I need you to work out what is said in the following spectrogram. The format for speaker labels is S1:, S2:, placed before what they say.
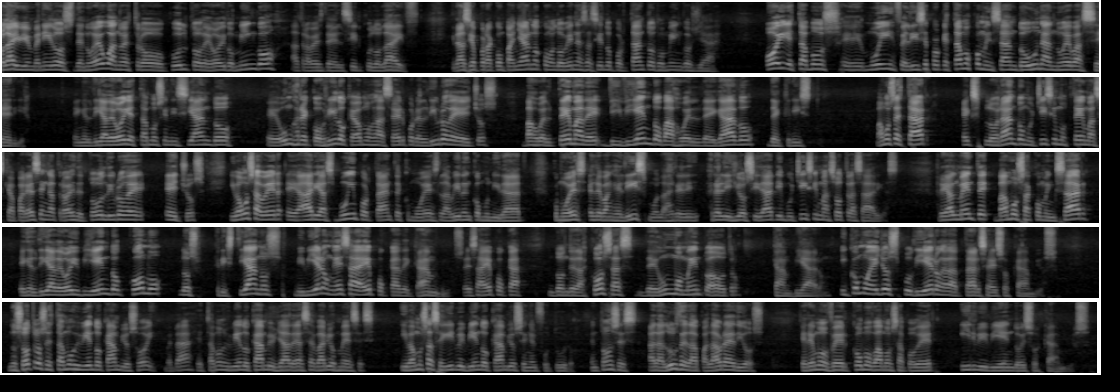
S1: Hola y bienvenidos de nuevo a nuestro culto de hoy domingo a través del Círculo Live. Gracias por acompañarnos como lo vienes haciendo por tantos domingos ya. Hoy estamos eh, muy felices porque estamos comenzando una nueva serie. En el día de hoy estamos iniciando eh, un recorrido que vamos a hacer por el libro de Hechos bajo el tema de viviendo bajo el legado de Cristo. Vamos a estar explorando muchísimos temas que aparecen a través de todo el libro de Hechos y vamos a ver eh, áreas muy importantes como es la vida en comunidad, como es el evangelismo, la religiosidad y muchísimas otras áreas. Realmente vamos a comenzar en el día de hoy viendo cómo los cristianos vivieron esa época de cambios, esa época donde las cosas de un momento a otro cambiaron y cómo ellos pudieron adaptarse a esos cambios. Nosotros estamos viviendo cambios hoy, ¿verdad? Estamos viviendo cambios ya de hace varios meses y vamos a seguir viviendo cambios en el futuro. Entonces, a la luz de la palabra de Dios, queremos ver cómo vamos a poder ir viviendo esos cambios.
